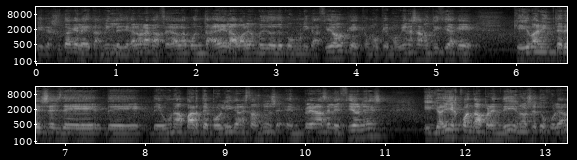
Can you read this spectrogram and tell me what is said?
y resulta que le, también le llegaron a cancelar la cuenta a él, a varios medios de comunicación, que como que movían esa noticia que, que iban intereses de, de, una parte política en Estados Unidos en plenas elecciones, y yo ahí es cuando aprendí, no sé tú Julián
